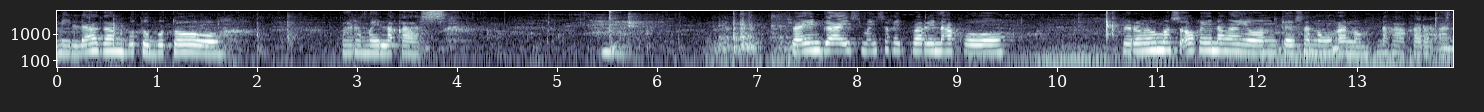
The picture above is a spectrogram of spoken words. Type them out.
nilagang buto-buto para may lakas. Hmm. So ayun guys, may sakit pa rin ako. Pero mas okay na ngayon kaysa nung ano, nakakaraan.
